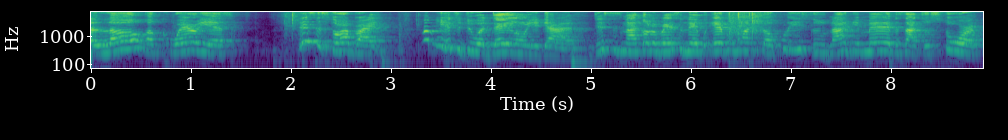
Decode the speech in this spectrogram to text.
Hello, Aquarius. This is Starbright. I'm here to do a daily on you guys. This is not going to resonate with everyone, so please do not get mad if it's not your store.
